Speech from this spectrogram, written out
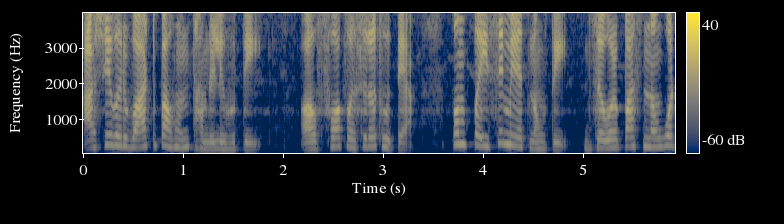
आशेवर वाट पाहून थांबलेले होते. अफवा पसरत होत्या. पण पैसे मिळत नव्हते. जवळपास नव्वद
